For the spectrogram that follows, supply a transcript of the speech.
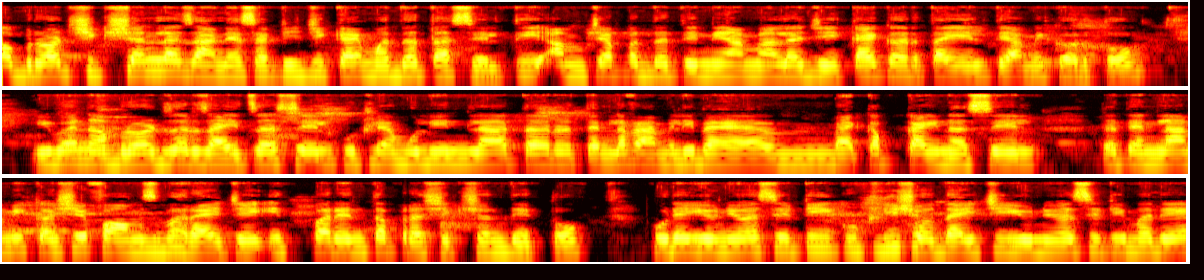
अब्रॉड शिक्षणला जाण्यासाठी जी काय मदत असेल ती आमच्या पद्धतीने आम्हाला जे काय करता येईल ते आम्ही करतो. इवन अब्रॉड जर जायचं असेल कुठल्या मुलींना तर त्यांना फॅमिली बॅ बॅकअप काही नसेल तर त्यांना आम्ही कसे फॉर्म्स भरायचे इथपर्यंत प्रशिक्षण देतो. पुढे युनिव्हर्सिटी कुठली शोधायची युनिव्हर्सिटीमध्ये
